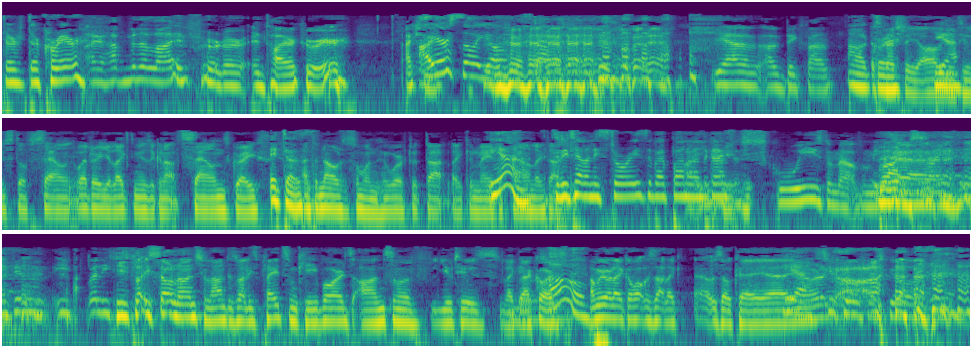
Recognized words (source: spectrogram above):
their, their career? I haven't been alive for their entire career. Oh, you're so young. Yeah, I'm, I'm a big fan. oh, great. Especially all yeah. U2 stuff sound whether you like the music or not sounds great. It does. And to know someone who worked with that like and made it Yeah. sound like that. Did he tell any stories about Bono and the I had guys? to squeeze them out of him. Right. didn't- He didn't. He, well, he, He's, pl- he's so nonchalant as well. He's played some keyboards on some of U2's like Yeah. records, Oh. and we were like, "Oh, what was that like?" That was okay. Yeah, you know, like, cool "Oh."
